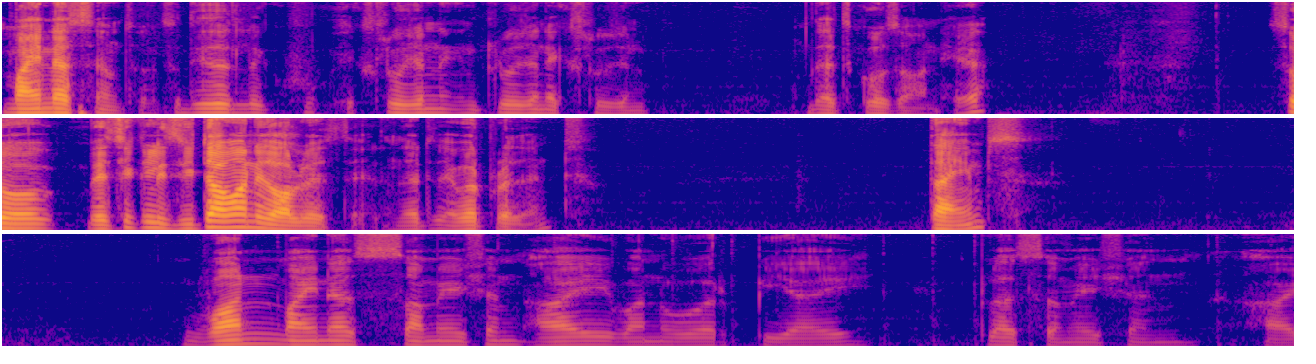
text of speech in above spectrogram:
minus and so. So, this is like exclusion, inclusion, exclusion that goes on here. So, basically zeta 1 is always there that is ever present times 1 minus summation i 1 over p i plus summation i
